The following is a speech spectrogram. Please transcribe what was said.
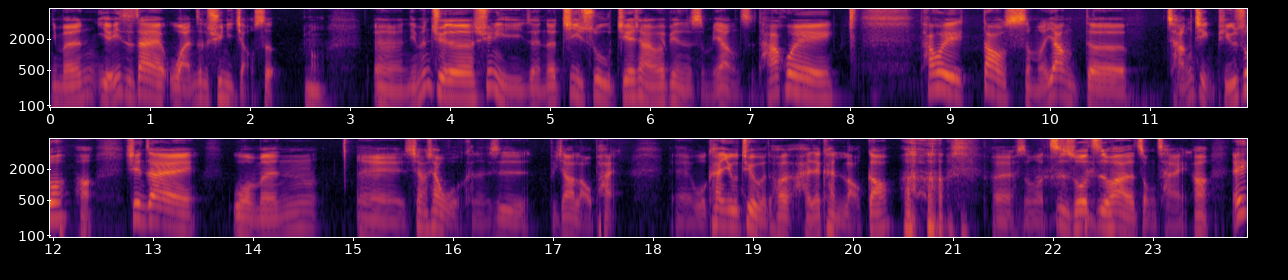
你们也一直在玩这个虚拟角色，嗯，呃，你们觉得虚拟人的技术接下来会变成什么样子？它会，它会到什么样的？场景，比如说，哈，现在我们，呃，像像我可能是比较老派，呃，我看 YouTube 的话还在看老高，呃，什么自说自话的总裁啊，哎，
